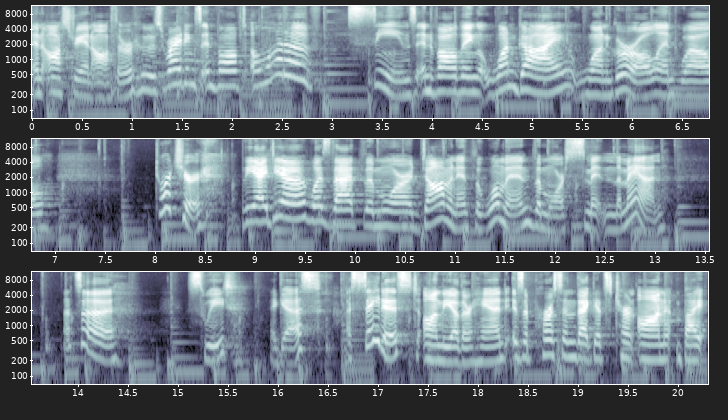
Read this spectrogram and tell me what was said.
an Austrian author whose writings involved a lot of scenes involving one guy, one girl, and well, torture. The idea was that the more dominant the woman, the more smitten the man. That's a sweet, I guess. A sadist, on the other hand, is a person that gets turned on by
